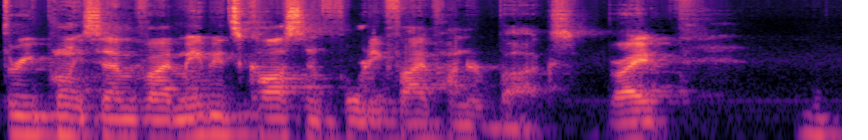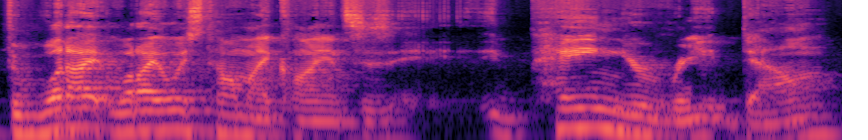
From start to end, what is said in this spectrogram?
3.75, maybe it's costing 4,500 bucks, right? The what I what I always tell my clients is eh, paying your rate down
